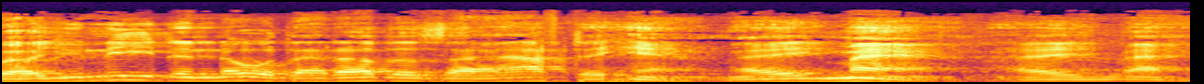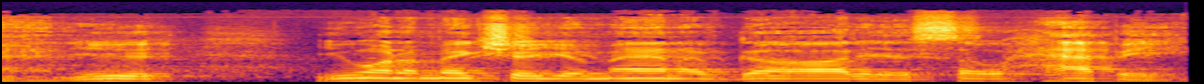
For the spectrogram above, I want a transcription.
Well, you need to know that others are after him. Amen. Amen. You, you want to make sure your man of God is so happy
